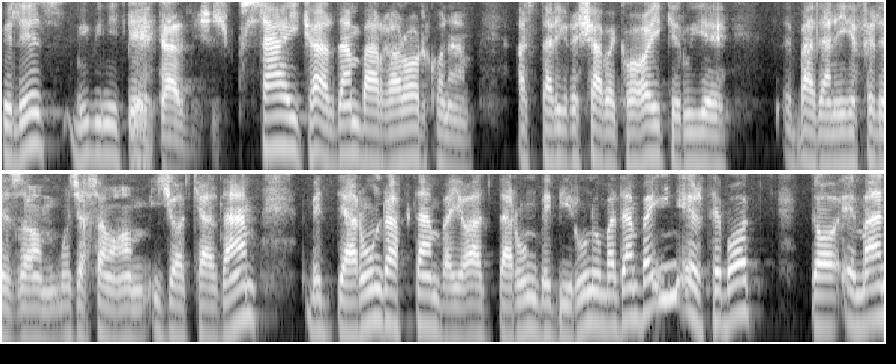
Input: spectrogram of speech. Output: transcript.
فلز می‌بینید که بهتر میشه. سعی کردم برقرار کنم از طریق شبکه هایی که روی بدنه فلزام مجسمه هم ایجاد کردم به درون رفتم و یا از درون به بیرون اومدم و این ارتباط دائما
